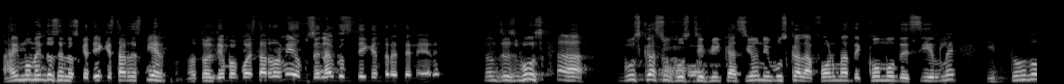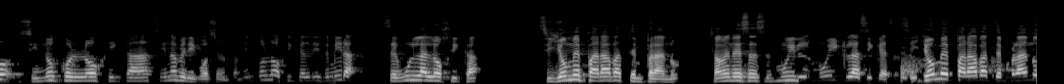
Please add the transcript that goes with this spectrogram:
Hay momentos en los que tiene que estar despierto, no todo el tiempo puede estar dormido, pues en algo se tiene que entretener. Entonces busca, busca su justificación y busca la forma de cómo decirle y todo, si no con lógica, sin averiguación, también con lógica. Él dice, mira, según la lógica, si yo me paraba temprano, ¿saben? Esa es muy, muy clásica esa. Si yo me paraba temprano,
